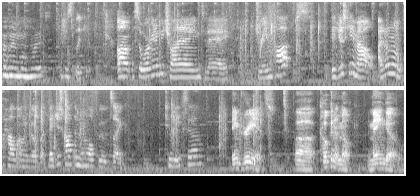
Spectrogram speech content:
Mamas. She's really cute. Um, so we're gonna be trying today Dream Pops. They just came out. I don't know how long ago, but they just got them in Whole Foods like two weeks ago. Ingredients: uh, coconut milk, mango.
